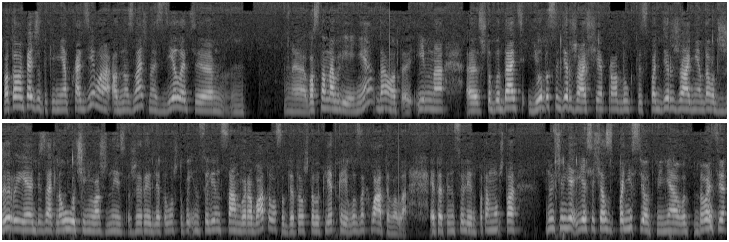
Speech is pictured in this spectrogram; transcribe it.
потом опять же таки необходимо однозначно сделать эм, Э, восстановление, да, вот именно, э, чтобы дать йодосодержащие продукты с поддержанием, да, вот жиры обязательно очень важны, жиры для того, чтобы инсулин сам вырабатывался, для того, чтобы клетка его захватывала, этот инсулин, потому что ну, в общем, я, я сейчас понесет меня. Вот давайте,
